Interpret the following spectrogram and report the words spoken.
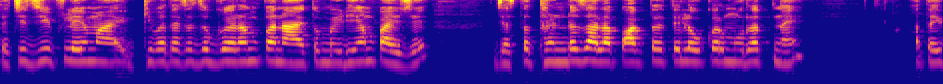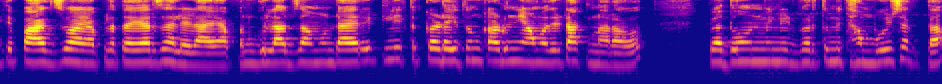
त्याची जी फ्लेम आहे किंवा त्याचा जो गरमपणा आहे तो मीडियम पाहिजे. जास्त थंड झाला पाक तर ते लवकर मुरत नाही. आता इथे पाक जो आहे आपला तयार झालेला आहे. आपण गुलाबजामुन डायरेक्टली कढईतून काढून यामध्ये टाकणार आहोत. किंवा दोन मिनिटभर तुम्ही थांबवू शकता.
